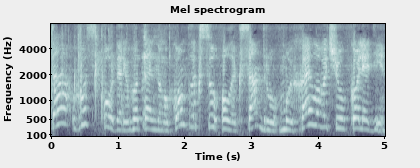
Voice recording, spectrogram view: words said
та господарю готельного комплексу Олександру Михайловичу Коляді.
